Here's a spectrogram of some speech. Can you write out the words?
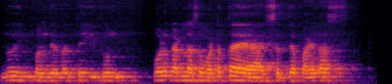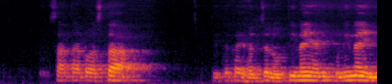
न इन्फॉर्म देतात ते इथून पळ काढलं असं वाटत आहे. आज सध्या पाहिला सात आठ वाजता तिथं काही हलचल होती नाही आणि कुणी नाही.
